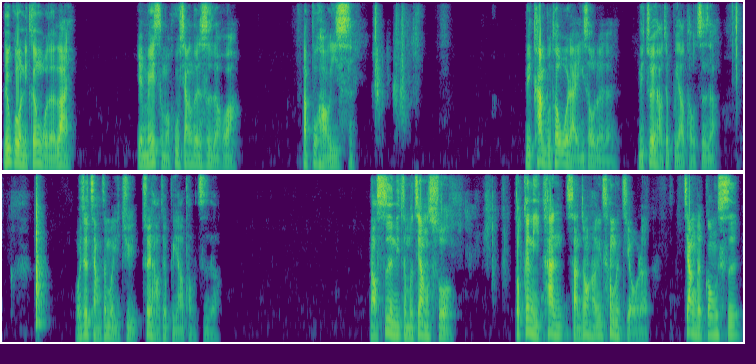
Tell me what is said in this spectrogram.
如果你跟我的 line 也没什么互相认识的话，那不好意思，你看不透未来营收的人，你最好就不要投资了。我就讲这么一句，最好就不要投资了。老师，你怎么这样说？都跟你看散装行业这么久了，这样的公司，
